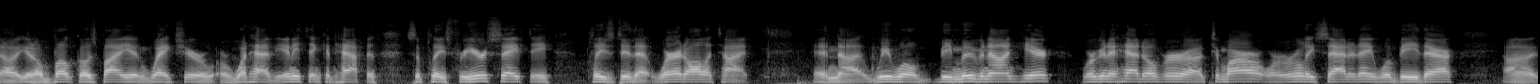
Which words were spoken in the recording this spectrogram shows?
Uh, you know, boat goes by you and wakes you or, or what have you. Anything can happen. So please, for your safety, please do that. Wear it all the time. And uh, we will be moving on here. We're going to head over uh, tomorrow or early Saturday. We'll be there. Uh,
